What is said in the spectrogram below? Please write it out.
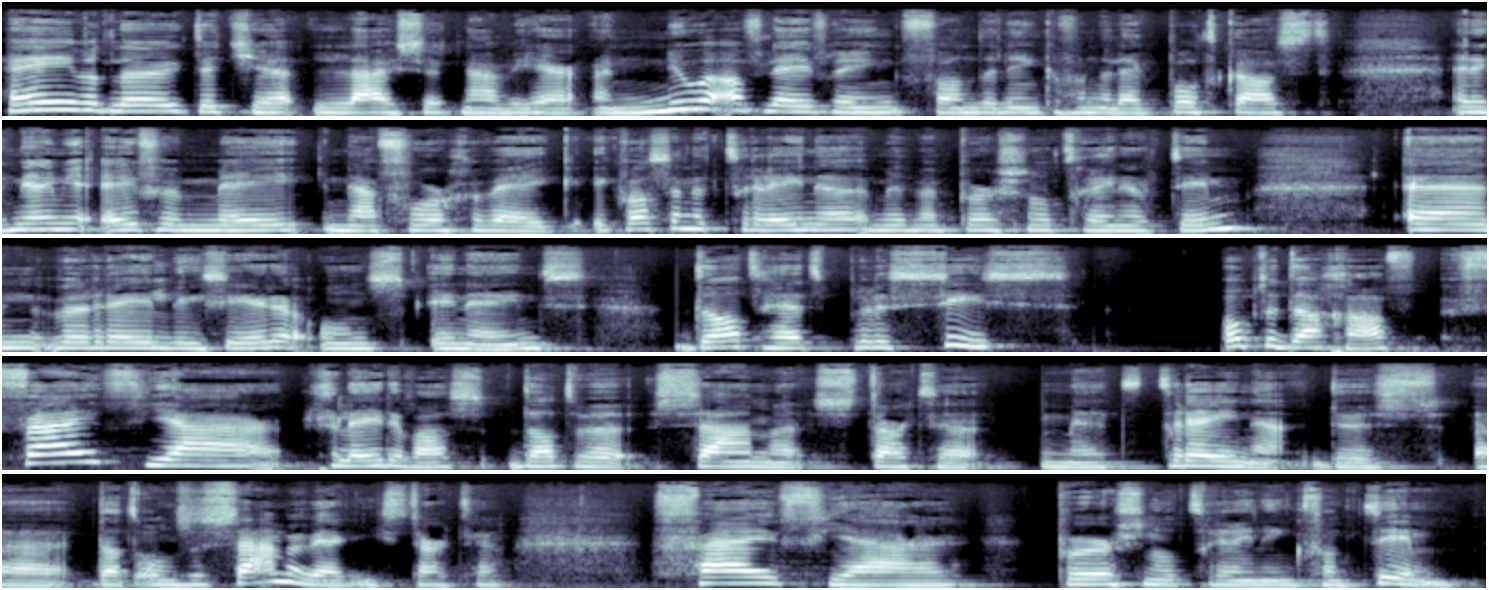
Hey, wat leuk dat je luistert naar weer een nieuwe aflevering van de Linken van der Lek podcast. En ik neem je even mee naar vorige week. Ik was aan het trainen met mijn personal trainer Tim. En we realiseerden ons ineens dat het precies op de dag af vijf jaar geleden was dat we samen startten met trainen. Dus uh, dat onze samenwerking startte. Vijf jaar personal training van Tim.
